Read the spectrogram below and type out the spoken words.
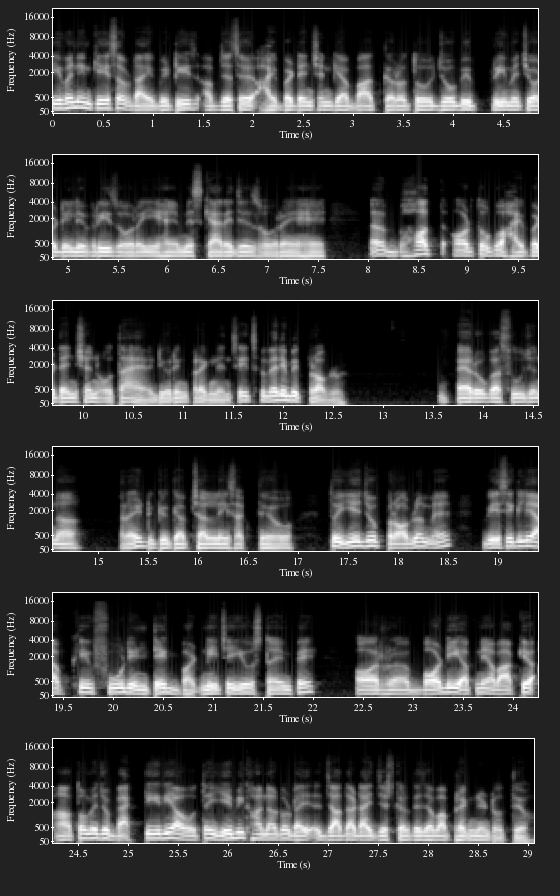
even in case of diabetes अब जैसे हाइपरटेंशन की आप बात करो तो जो भी प्री मेच्योर डिलीवरीज हो रही हैं मिस कैरेजेस हो रहे हैं बहुत औरतों को हाइपरटेंशन होता है during pregnancy it's a very big problem पैरों का सूजना राइट क्योंकि आप चल नहीं सकते हो। तो ये जो प्रॉब्लम है बेसिकली आपकी फ़ूड इनटेक बढ़नी चाहिए उस टाइम पे और बॉडी अपने अब आपके आंतों में जो बैक्टीरिया होते हैं, ये भी खाना को ज़्यादा डाइजेस्ट करते हैं जब आप प्रेग्नेंट होते हो।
